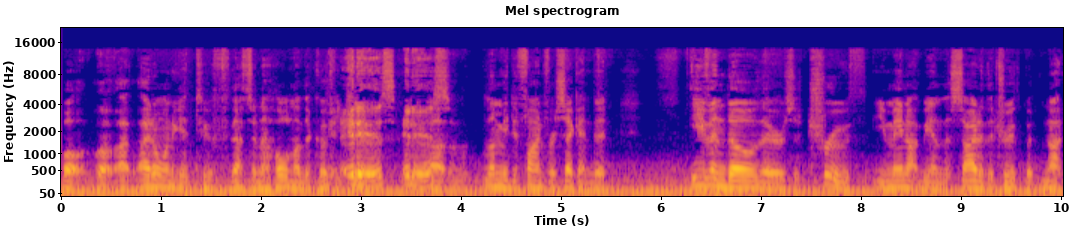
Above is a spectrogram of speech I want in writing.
Well, well I, I don't want to get too. That's in a whole nother cookie. It too. is. It is. Uh, let me define for a second that even though there's a truth, you may not be on the side of the truth, but not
